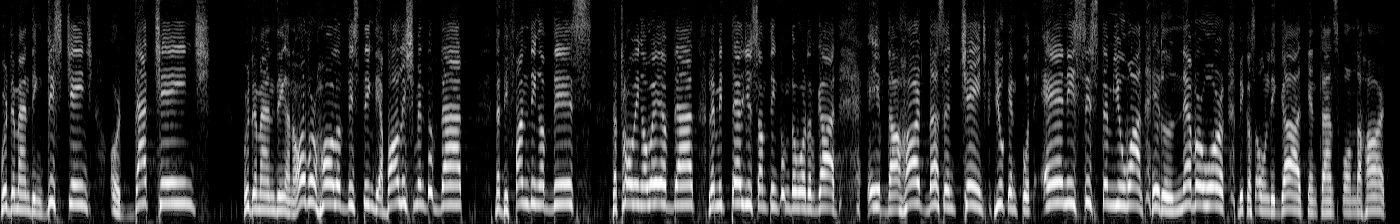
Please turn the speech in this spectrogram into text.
We're demanding this change or that change. We're demanding an overhaul of this thing, the abolishment of that, the defunding of this, the throwing away of that. Let me tell you something from the Word of God. If the heart doesn't change, you can put any system you want. It'll never work because only God can transform the heart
